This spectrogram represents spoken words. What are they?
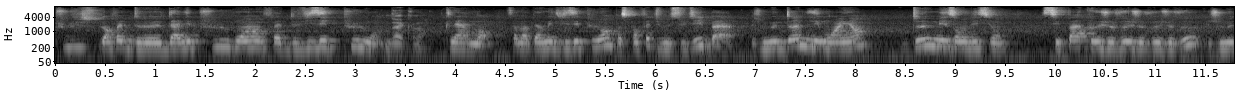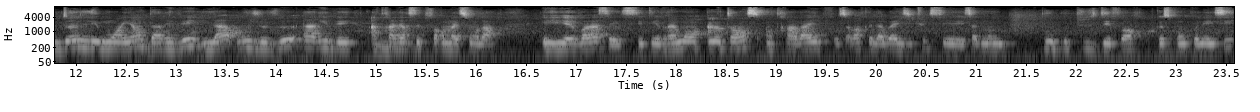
plus, en fait, d'aller plus loin, en fait, de viser plus loin. D'accord. Clairement. Ça m'a permis de viser plus loin parce qu'en fait, je me suis dit, bah, je me donne les moyens de mes ambitions. C'est pas que je veux, je veux, je veux. Je me donne les moyens d'arriver là où je veux arriver à mmh. travers cette formation-là. Et voilà, c'était vraiment intense en travail. Il faut savoir que là-bas, les études, ça demande beaucoup plus d'efforts que ce qu'on connaît ici.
